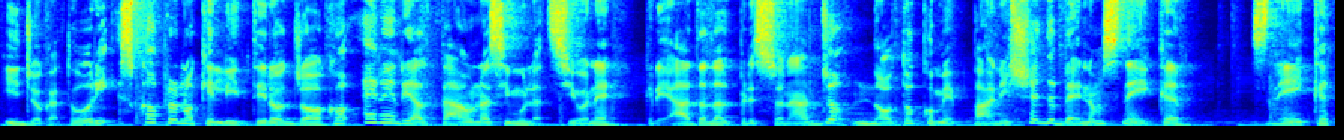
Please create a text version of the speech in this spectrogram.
i giocatori scoprono che l'intero gioco era in realtà una simulazione creata dal personaggio noto come Punished Venom Snake. Snake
